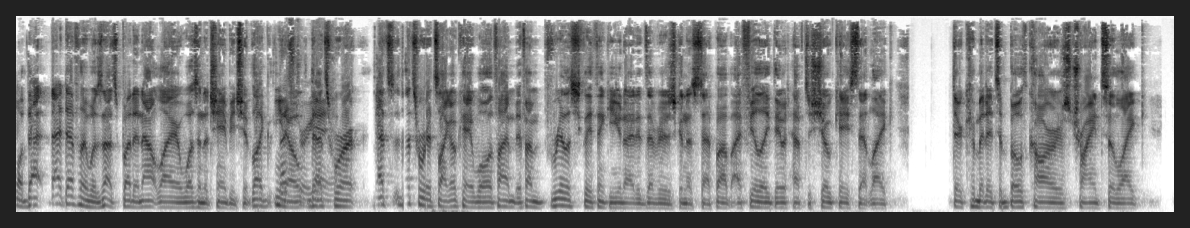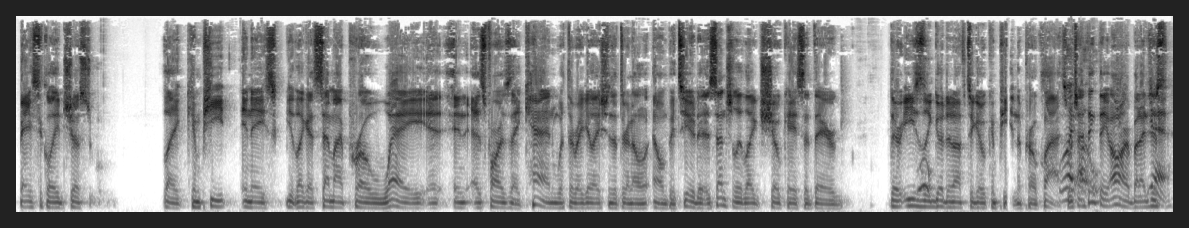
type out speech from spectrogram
Well, that that definitely was nuts, but an outlier wasn't a championship. Like you That's know, true, that's yeah. where that's that's where it's like, okay, well, if I'm if I'm realistically thinking United's ever just going to step up, I feel like they would have to showcase that like they're committed to both cars, trying to like basically just like compete in a like a semi-pro way in, in as far as they can with the regulations that they're in LMP2 to essentially like showcase that they're they're easily Well- good enough to go compete in the pro class, Well, which I I- think they are. But I just Yeah.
